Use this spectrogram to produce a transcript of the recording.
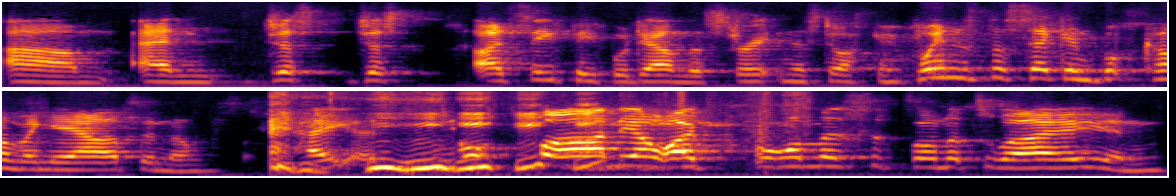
Um, and just just I see people down the street and they're still asking, when's the second book coming out? And I'm like, hey, it's not far now. I promise it's on its way. And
